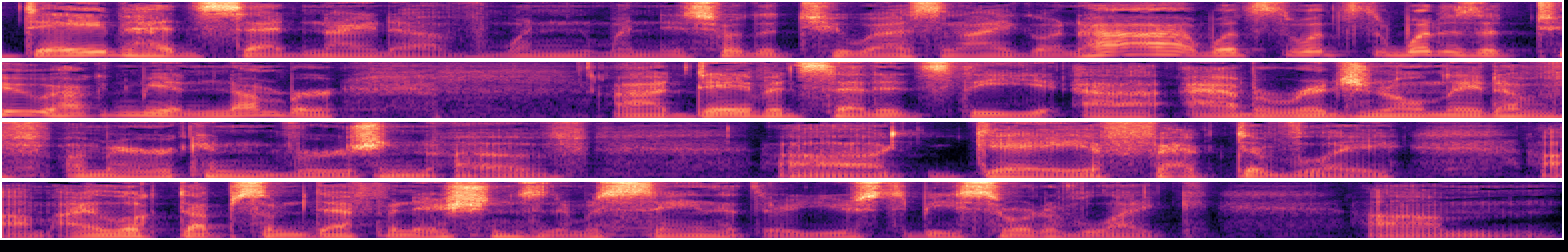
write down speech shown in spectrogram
Dave had said night of when when they saw the two S and I going, ah, what's what's what is a two? How can it be a number? Uh, David said it's the uh, Aboriginal Native American version of uh, gay, effectively. Um, I looked up some definitions and it was saying that there used to be sort of like um,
